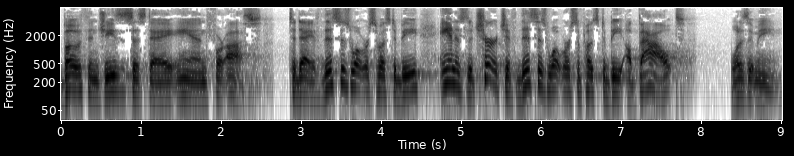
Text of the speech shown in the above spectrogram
both in Jesus' day and for us today. If this is what we're supposed to be, and as the church, if this is what we're supposed to be about, what does it mean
